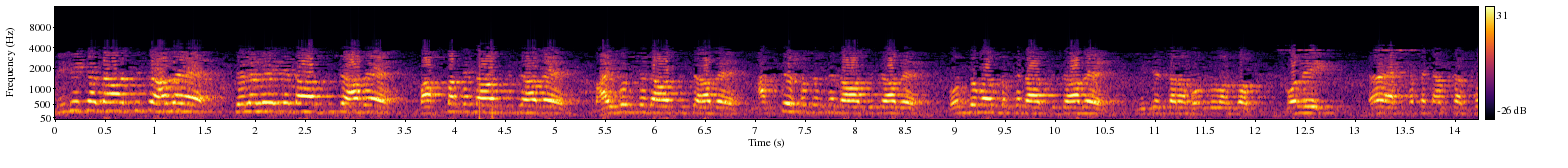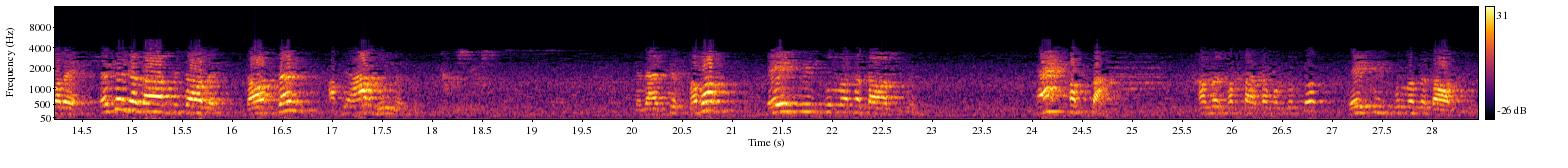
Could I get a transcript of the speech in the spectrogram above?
দিদিকে দাওয়াত দিতে হবে, ছেলে মেয়েকে দাওয়াত দিতে হবে, বাপ্পাকে দাওয়াত দিতে হবে ভাই বোনকে দাওয়াত দিতে হবে, আত্মীয় স্বজনকে দাওয়াত দিতে হবে বন্ধু বান্ধবকে দাওয়াত দিতে হবে। নিজের দ্বারা বন্ধু বান্ধব কলিগ হ্যাঁ একসাথে কাজ কাজ করে। এদেরকে দাওয়াত দিতে হবে। দাওয়াত দেন, আপনি আর ভুলবেন আজকে সবক এই তিন শূন্যতা দাওয়াত দিবেন এক সপ্তাহ, সামনের সপ্তাহ আসা পর্যন্ত এই তিন শূন্যতে দেওয়া ছিল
